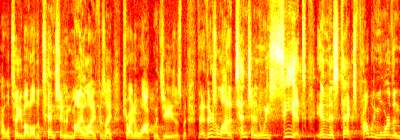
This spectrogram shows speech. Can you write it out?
I will tell you about all the tension in my life as I try to walk with Jesus. But th- there's a lot of tension, and we see it in this text, probably more than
